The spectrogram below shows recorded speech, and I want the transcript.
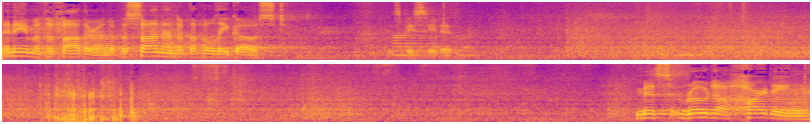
the name of the Father, and of the Son, and of the Holy Ghost. Please be seated. Miss Rhoda Harding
